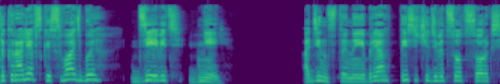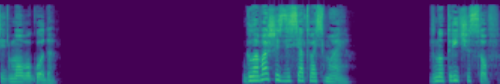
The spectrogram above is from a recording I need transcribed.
До королевской свадьбы девять дней. 11 ноября 1947 года. Глава 68. Внутри часов.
